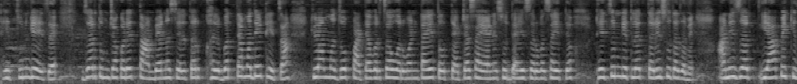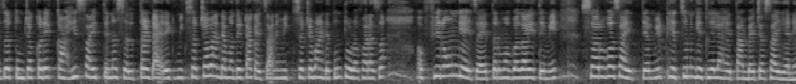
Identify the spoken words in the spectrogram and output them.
ठेचून घ्यायचं आहे जर तुमच्याकडे तांब्या नसेल तर खलबत्त्यामध्ये ठेचा किंवा मग जो पाट्यावरचा वरवंटा येतो त्याच्या साह्याने सुद्धा हे सर्व साहित्य ठेचून घेतलं तरीसुद्धा जमेल. आणि जर यापैकी जर तुमच्याकडे काहीच साहित्य नसेल तर डायरेक्ट मिक्सरच्या भांड्यामध्ये टाकायचं आणि मिक्सरच्या भांड्यातून थोडंफार असं फिरवून घ्यायचं आहे तर मग बघा इथे मी सर्व साहित्य मी ठेचून घेतलेलं आहे. तांब्याच्या साह्याने.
